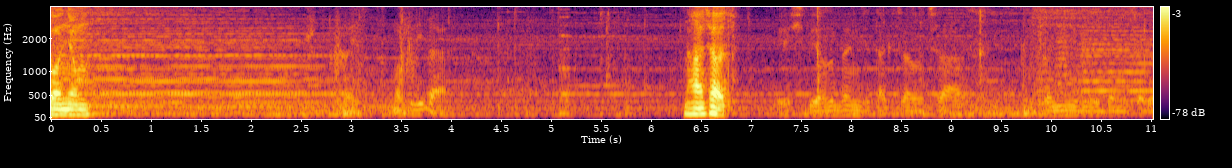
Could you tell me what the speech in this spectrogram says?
Gonią. Wszystko jest możliwe. No chodź, chodź. Jeśli on będzie tak cały czas, to nigdy do niczego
